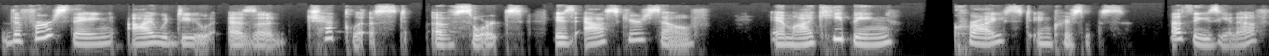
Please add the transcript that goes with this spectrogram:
The first thing I would do as a checklist of sorts is ask yourself, Am I keeping Christ in Christmas? That's easy enough.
